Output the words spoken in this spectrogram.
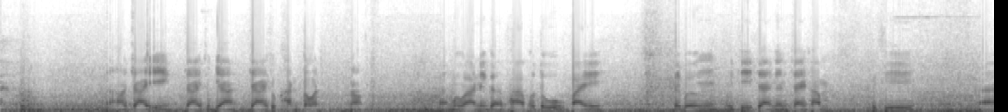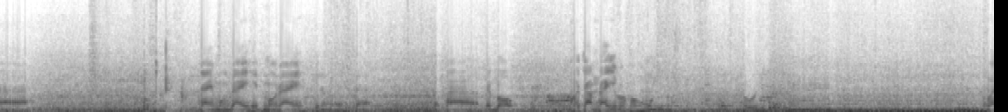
ะเอาจ่ายเอง จ่ายทุกอย่าง จ่ายทุกขั้นตอน เนาะเมื่อวานนี่ก็พาพอตู้ไปไปเบิ่งวิธีจ่ายเงินจ่ายคำวิธีจ่ายมงใดเฮ็ดมงใดพี่น้องก็ก็พาไปบอกเขาจำได้อยู่ว่าเขาหูอยู่หูอยู่ว่า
